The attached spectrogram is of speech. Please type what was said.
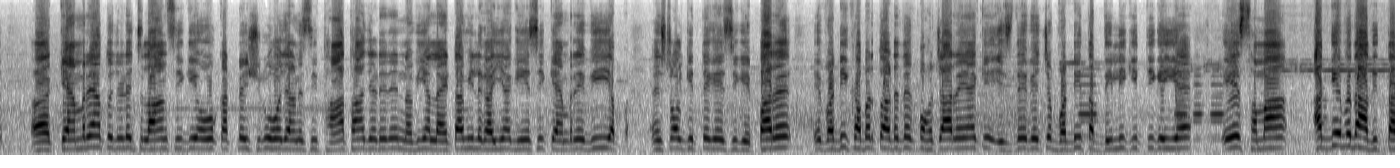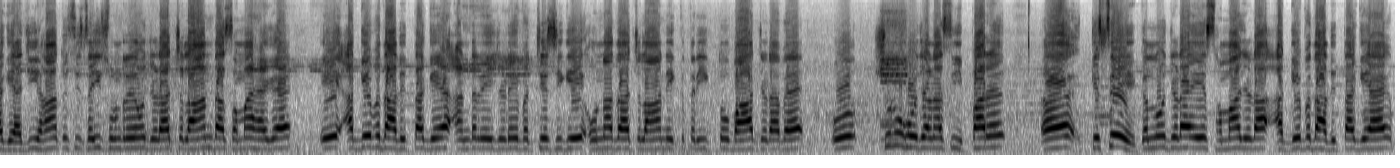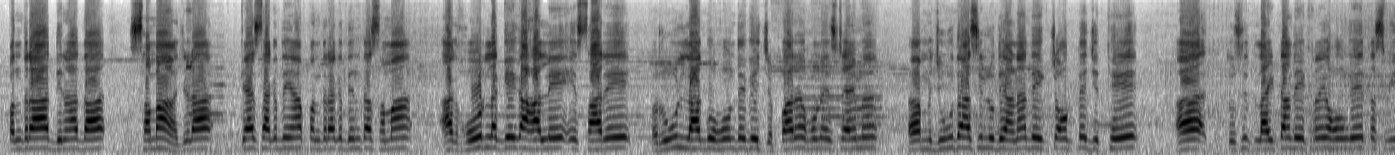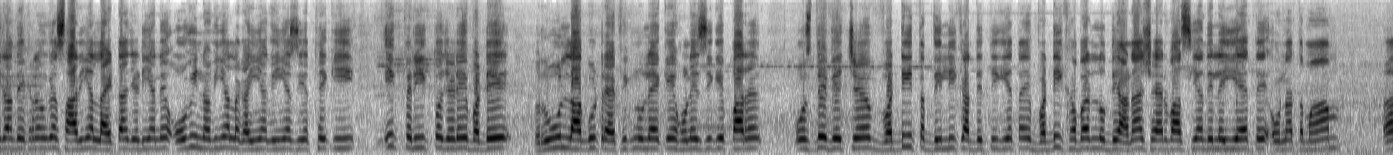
ਕੈਮਰਿਆਂ ਤੋਂ ਜਿਹੜੇ ਚਲਾਨ ਸੀਗੇ, ਉਹ ਕੱਟਣੇ ਸ਼ੁਰੂ ਹੋ ਜਾਣੇ ਸੀ। ਥਾਂ ਥਾਂ ਜਿਹੜੇ ਨੇ ਨਵੀਆਂ ਲਾਈਟਾਂ ਵੀ ਲਗਾਈਆਂ ਗਈਆਂ ਸੀ, ਕੈਮਰੇ ਵੀ ਇੰਸਟਾਲ ਕੀਤੇ ਗਏ ਸੀਗੇ। ਪਰ ਇਹ ਵੱਡੀ ਖਬਰ ਤੁਹਾਡੇ ਤੱਕ ਪਹੁੰਚਾ ਰਹੇ ਹਾਂ ਕਿ ਇਸ ਦੇ ਵਿੱਚ ਵੱਡੀ ਤਬਦੀਲੀ ਕੀਤੀ ਗਈ ਹੈ। ਇਹ ਸਮਾਂ ਅੱਗੇ ਵਧਾ ਦਿੱਤਾ ਗਿਆ। ਜੀ ਹਾਂ, ਤੁਸੀਂ ਸਹੀ ਸੁਣ ਰਹੇ ਹੋ, ਜਿਹੜਾ ਚਲਾਨ ਦਾ ਸਮਾਂ ਹੈਗਾ ਇਹ ਅੱਗੇ ਵਧਾ ਦਿੱਤਾ ਗਿਆ। ਅੰਡਰ ਏਜ ਜਿਹੜੇ ਬੱਚੇ ਸੀਗੇ, ਉਹਨਾਂ ਦਾ ਚਲਾਨ 1 ਤਰੀਕ ਤੋਂ ਬਾਅਦ ਜਿਹੜਾ ਵੈ, ਉਹ ਸ਼ੁਰੂ ਹੋ ਜਾਣਾ ਸੀ। ਪਰ ਕਿਸੇ ਗੱਲੋਂ ਜਿਹੜਾ ਇਹ ਸਮਾਂ ਜਿਹੜਾ ਅੱਗੇ ਵਧਾ ਦਿੱਤਾ ਗਿਆ ਹੈ 15 ਦਿਨਾਂ ਦਾ ਸਮਾਂ ਜਿਹੜਾ ਕਹਿ ਸਕਦੇ ਹਾਂ 15 ਕੁ ਦਿਨ ਦਾ ਸਮਾਂ ਹੋਰ ਲੱਗੇਗਾ ਹਾਲੇ। ਇਹ ਸਾਰੇ ਰੂਲ ਲਾਗੂ ਹੋਣ ਦੇ ਵਿੱਚ। ਪਰ ਹੁਣ ਇਸ ਟਾਈਮ ਮੌਜੂਦ ਆ ਅਸੀਂ ਲੁਧਿਆਣਾ ਦੇ ਇੱਕ ਚੌਂਕ ਤੇ, ਜਿੱਥੇ ਤੁਸੀਂ ਲਾਈਟਾਂ ਦੇਖ ਰਹੇ ਹੋਵੋਗੇ, ਤਸਵੀਰਾਂ ਦੇਖ ਰਹੇ ਹੋਵੋਗੇ, ਸਾਰੀਆਂ ਲਾਈਟਾਂ ਜਿਹੜੀਆਂ ਨੇ, ਉਹ ਵੀ ਨਵੀਆਂ ਲਗਾਈਆਂ ਗਈਆਂ ਸੀ। ਇੱਥੇ ਕਿ 1 ਤਰੀਕ ਤੋਂ ਜਿਹੜੇ ਵੱਡੇ ਰੂਲ ਲਾਗੂ ਟ੍ਰੈਫਿਕ ਨੂੰ ਲੈ ਕੇ ਹੋਣੇ ਸੀਗੇ ਪਰ ਉਸ ਦੇ ਵਿੱਚ ਵੱਡੀ ਤਬਦੀਲੀ ਕਰ ਦਿੱਤੀ ਗਈ ਹੈ ਤਾਂ ਇਹ ਵੱਡੀ ਖਬਰ ਲੁਧਿਆਣਾ ਸ਼ਹਿਰ ਵਾਸੀਆਂ ਦੇ ਲਈ ਹੈ ਤੇ ਉਹਨਾਂ तमाम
